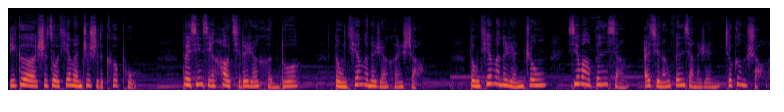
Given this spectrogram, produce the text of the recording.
一个是做天文知识的科普，对星星好奇的人很多，懂天文的人很少，懂天文的人中希望分享而且能分享的人就更少了。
